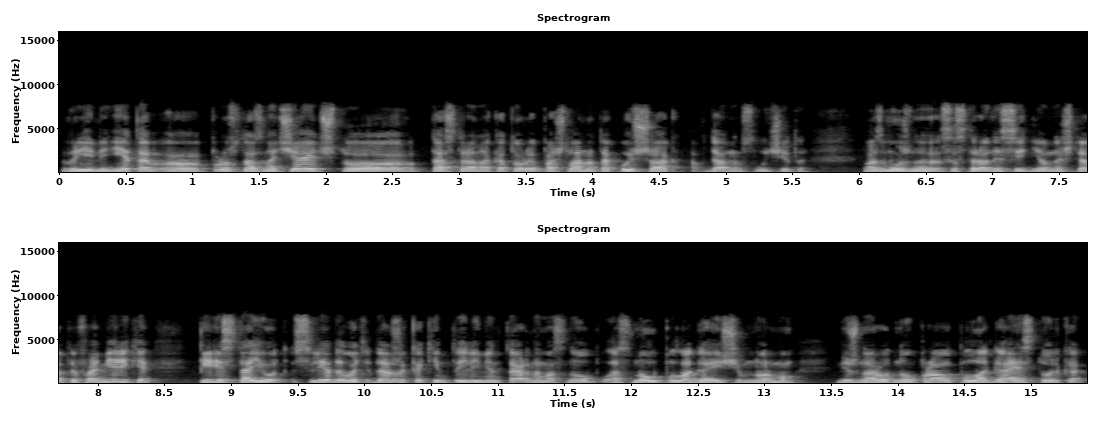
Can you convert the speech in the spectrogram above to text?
времени. Это э, просто означает, что та страна, которая пошла на такой шаг, в данном случае это, возможно, со стороны Соединенных Штатов Америки, перестает следовать даже каким-то элементарным основополагающим нормам международного права, полагаясь только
